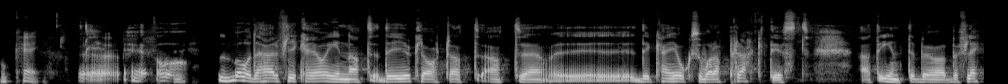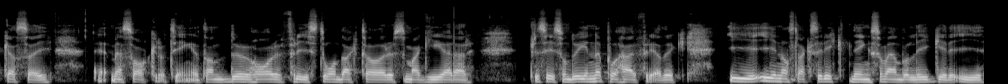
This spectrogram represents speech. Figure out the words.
Okej. Okay. Eh, och, och det här flikar jag in att det är ju klart att, att eh, det kan ju också vara praktiskt att inte behöva befläcka sig eh, med saker och ting, utan du har fristående aktörer som agerar precis som du är inne på här Fredrik, i, i någon slags riktning som ändå ligger i,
